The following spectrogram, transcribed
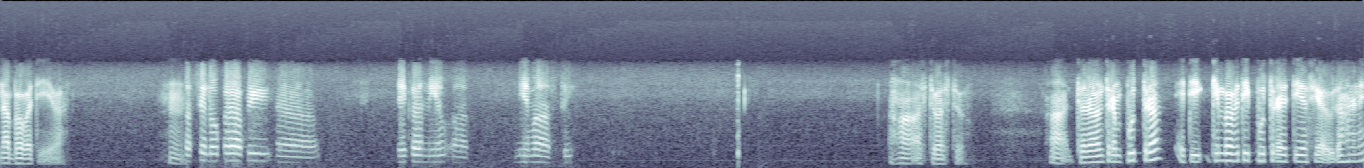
न भवति एव। हम्म, तस्य लोपः अपि अ, एकः नियम नियमः अस्ति। हा अस्तु अस्तु। हा तदनन्तरं पुत्र इति किं भवति पुत्र इति अस्य उदाहरणे?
